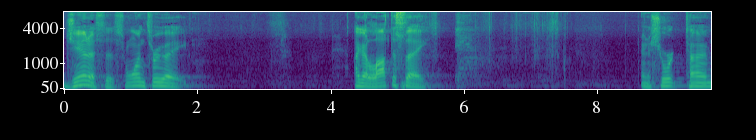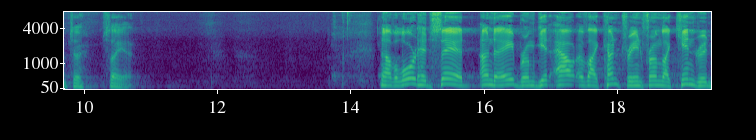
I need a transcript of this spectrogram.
Genesis 1 through 8. I got a lot to say and a short time to say it. Now the Lord had said unto Abram, Get out of thy country and from thy kindred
